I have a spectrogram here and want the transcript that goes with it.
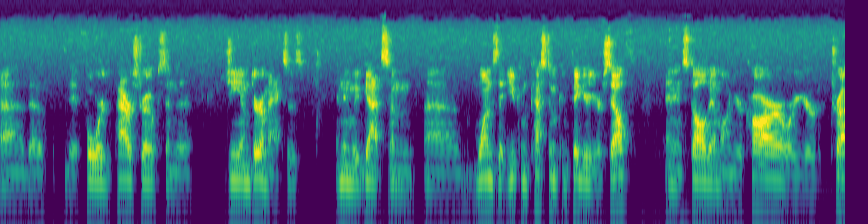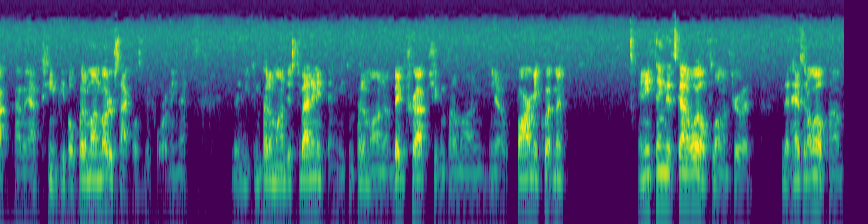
uh, the, the Ford Power Strokes, and the GM Duramaxes. And then we've got some uh, ones that you can custom configure yourself and install them on your car or your truck. I mean, I've seen people put them on motorcycles before. I mean, that, you can put them on just about anything. Put them on a big trucks. You can put them on, you know, farm equipment. Anything that's got oil flowing through it that has an oil pump,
